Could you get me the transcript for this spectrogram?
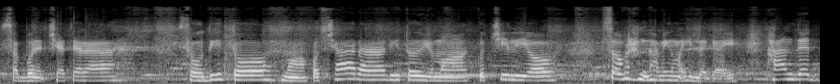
sabon, etc. So, dito, mga kutsara, dito yung mga kutsilyo, sobrang daming mailagay. 125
